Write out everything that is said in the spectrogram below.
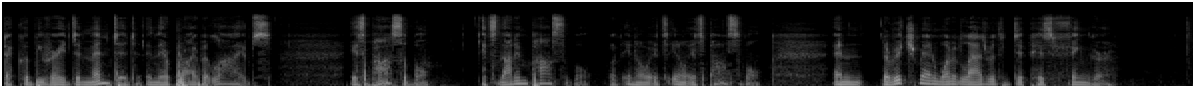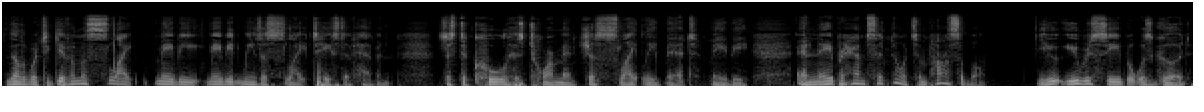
that could be very demented in their private lives. It's possible. It's not impossible, but you know, it's you know, it's possible. And the rich man wanted Lazarus to dip his finger. In other words, to give him a slight, maybe, maybe it means a slight taste of heaven, just to cool his torment just slightly bit, maybe. And Abraham said, no, it's impossible. You, you received what was good.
